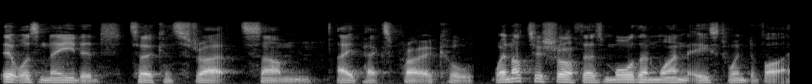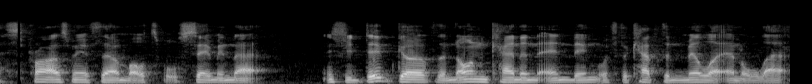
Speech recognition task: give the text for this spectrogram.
it was needed to construct some Apex protocol. We're not too sure if there's more than one Eastwind device. Surprise me if there are multiple, seeming that if you did go of the non-canon ending with the Captain Miller and all that,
